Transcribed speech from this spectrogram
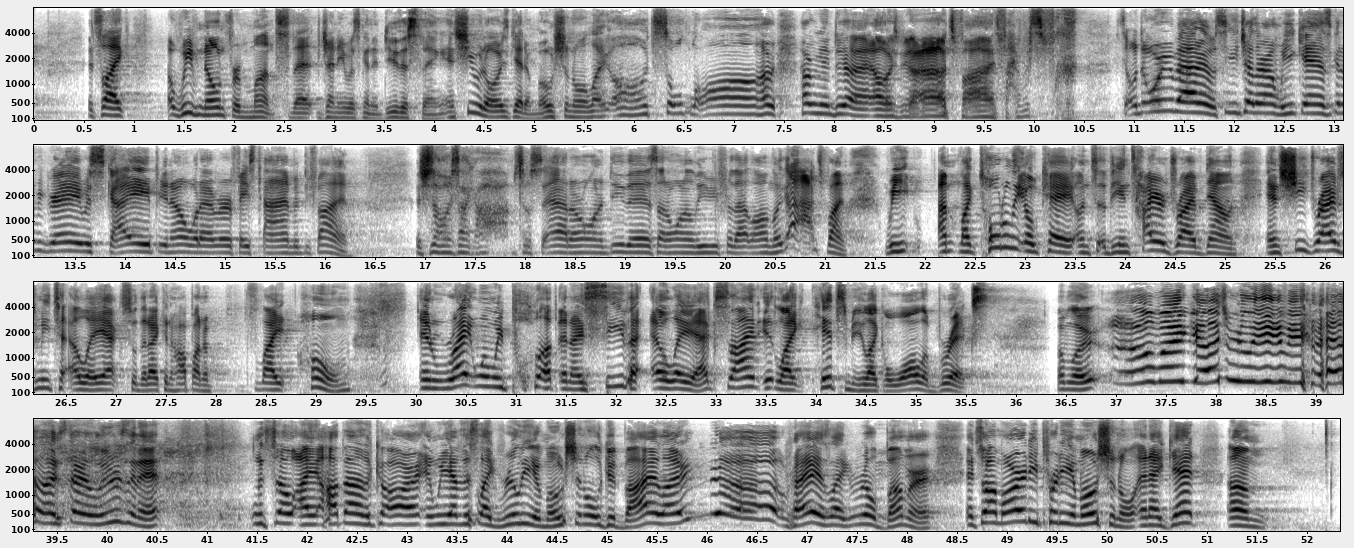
It's like, we've known for months that Jenny was going to do this thing, and she would always get emotional, like, "Oh, it's so long. How, how are we going to do it?" I'd always be, "Oh, it's fine. It's fine. It's fine. So don't worry about it. We'll see each other on weekends. It's going to be great with Skype, you know, whatever, FaceTime. It'd be fine. And she's always like, oh, I'm so sad. I don't want to do this. I don't want to leave you for that long. I'm like, ah, it's fine. We, I'm like totally okay until the entire drive down. And she drives me to LAX so that I can hop on a flight home. And right when we pull up and I see the LAX sign, it like hits me like a wall of bricks. I'm like, oh my gosh, we're leaving. I start losing it. And so I hop out of the car and we have this like really emotional goodbye, like, no, right? It's like a real bummer. And so I'm already pretty emotional and I get, um,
